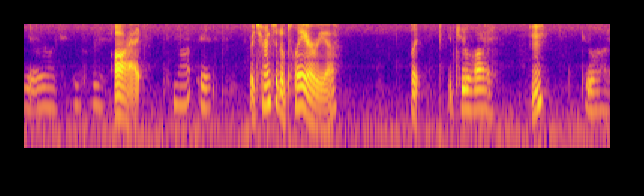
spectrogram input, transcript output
Yeah. All right, It's not it. return to the play area. But you're too high. Hmm? Too high.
